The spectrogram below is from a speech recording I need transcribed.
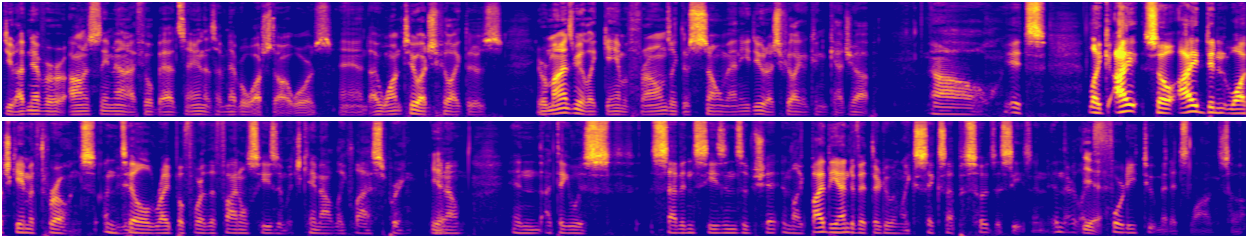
dude? I've never, honestly, man. I feel bad saying this. I've never watched Star Wars, and I want to. I just feel like there's. It reminds me of like Game of Thrones. Like there's so many, dude. I just feel like I couldn't catch up. No, it's like I so I didn't watch Game of Thrones Mm-hmm. until right before the final season, which came out like last spring. You know, and I think it was seven seasons of shit. And like by the end of it, they're doing like six episodes a season, and they're like Yeah. forty-two minutes long. So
